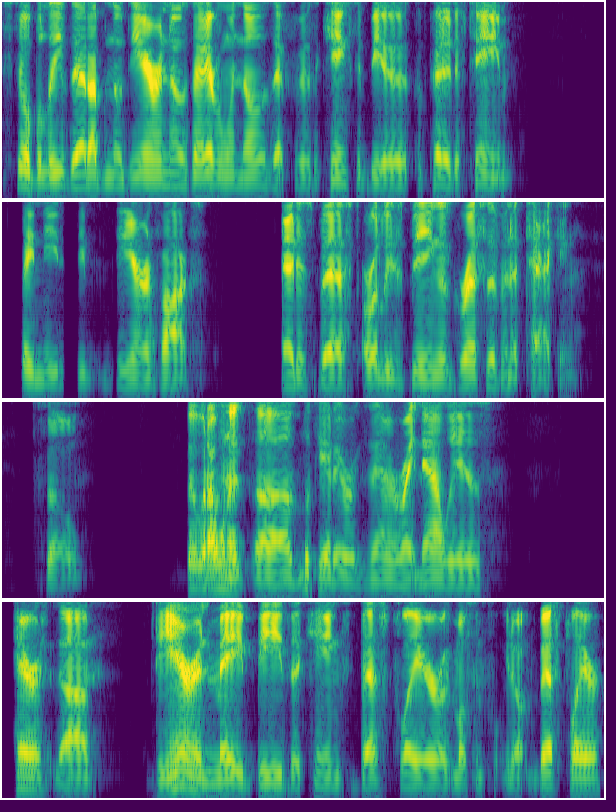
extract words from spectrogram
still believe that. I know De'Aaron knows that. Everyone knows that for the Kings to be a competitive team, they need De- De'Aaron Fox at his best, or at least being aggressive and attacking. So, but what I want to uh, look at or examine right now is Harris. Uh, De'Aaron may be the Kings' best player or the most you know best player,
